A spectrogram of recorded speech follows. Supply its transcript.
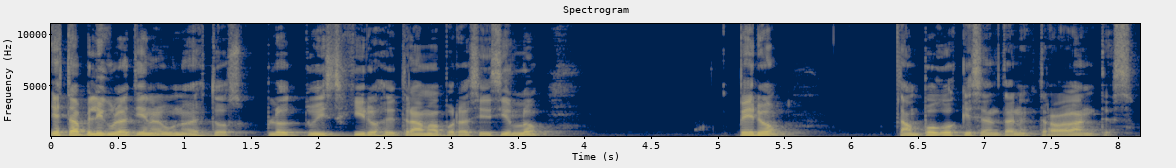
Esta película tiene algunos de estos plot twists, giros de trama, por así decirlo, pero tampoco es que sean tan extravagantes.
